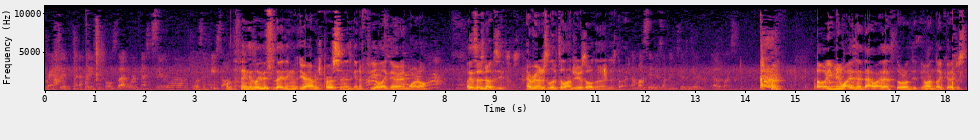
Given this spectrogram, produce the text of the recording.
granted at the intervals that were necessary? It wasn't based on. Well, the thing is like this: is I think your average person is going to feel like they're immortal. Like there's no diseases. Everyone just lived till 100 years old and then just died. Unless they do something to deserve otherwise. Oh, you mean why isn't it that way? That's the world that you want. Like uh, just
